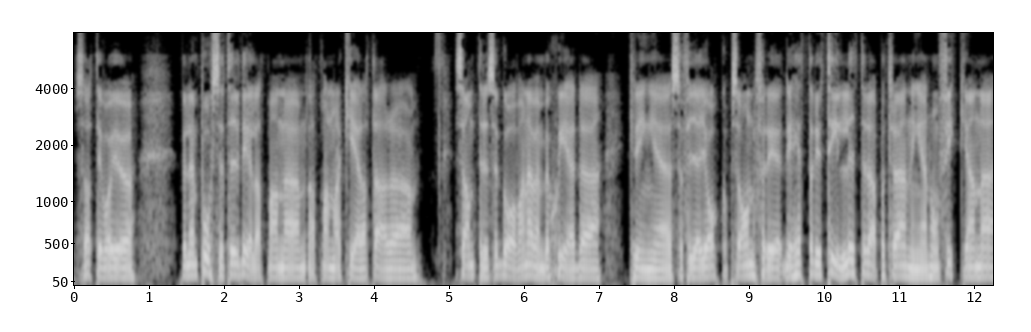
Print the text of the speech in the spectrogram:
Så att det var ju väl en positiv del att man, uh, att man markerat där. Samtidigt så gav han även besked eh, kring eh, Sofia Jakobsson, för det, det hettade ju till lite där på träningen. Hon fick en eh,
